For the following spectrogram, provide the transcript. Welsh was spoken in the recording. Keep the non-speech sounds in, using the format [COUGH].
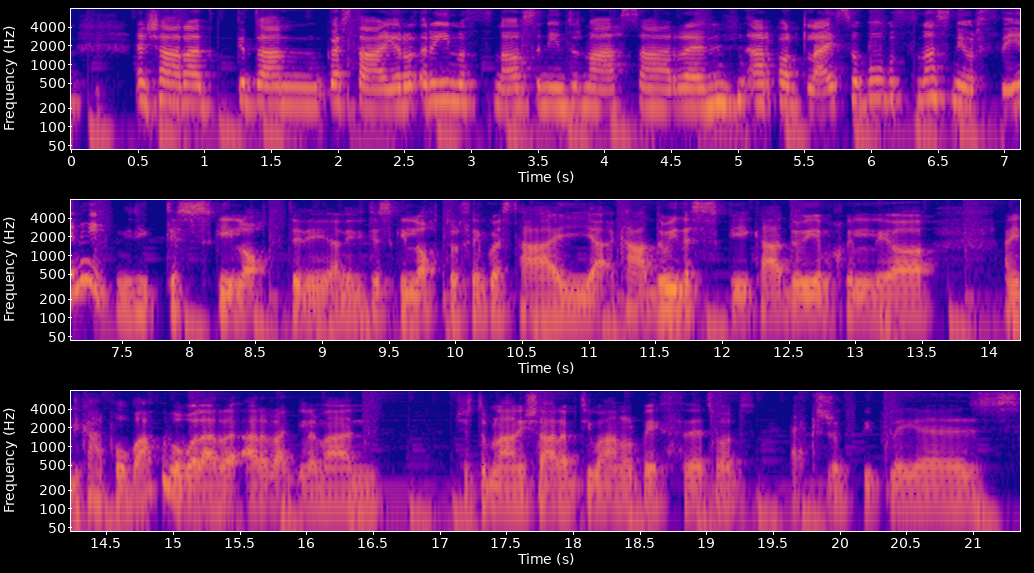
yn siarad gyda'n gwestai yr, yr un wythnos yn ni'n dod mas ar, um, ar bodlau. So bob wythnos ni wrthi, ni? Ni wedi dysgu lot i ni, a ni wedi dysgu lot wrth ein gwestai. A cadw i ddysgu, cadw i ymchwilio. A ni wedi cael pob fath o bobl ar, ar y raglen yma yn just ymlaen i siarad beth i wahanol bethau, uh, extra rugby players,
